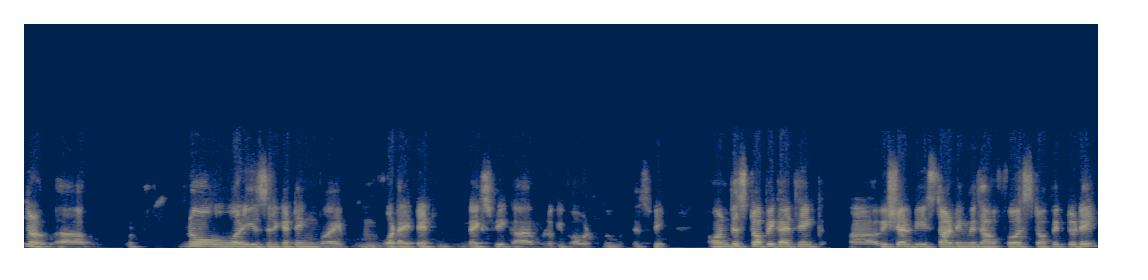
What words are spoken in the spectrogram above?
you know, uh, no worries regarding my what I did next week. I'm looking forward to this week. On this topic, I think uh, we shall be starting with our first topic today,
